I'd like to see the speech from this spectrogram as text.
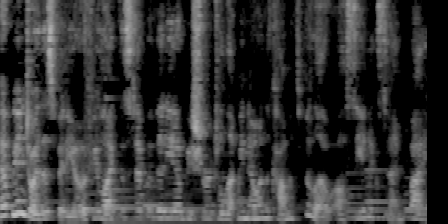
Hope you enjoyed this video. If you like this type of video, be sure to let me know in the comments below. I'll see you next time. Bye.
